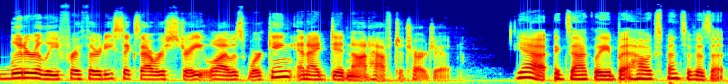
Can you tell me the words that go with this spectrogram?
literally for 36 hours straight while I was working, and I did not have to charge it. Yeah, exactly. But how expensive is it?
